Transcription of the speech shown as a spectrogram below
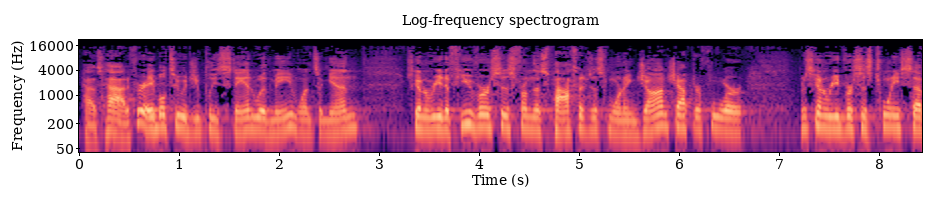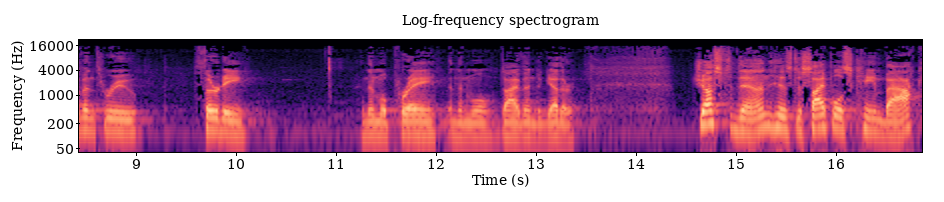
has had. If you're able to, would you please stand with me once again? I'm just going to read a few verses from this passage this morning. John chapter 4. I'm just going to read verses 27 through 30, and then we'll pray, and then we'll dive in together. Just then, his disciples came back.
